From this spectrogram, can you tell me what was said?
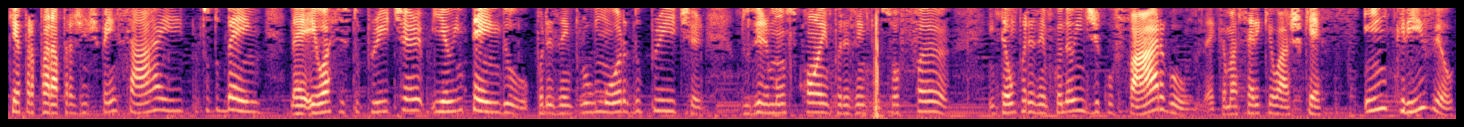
que é pra parar pra gente pensar e tudo bem, né? Eu assisto Preacher e eu entendo, por exemplo, o humor do Preacher, dos irmãos Coen, por exemplo, eu sou fã. Então, por exemplo, quando eu indico Fargo, né, que é uma série que eu acho que é incrível,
